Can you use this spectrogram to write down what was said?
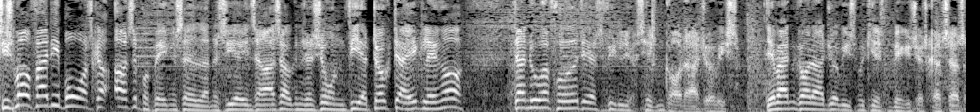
De små fattige broer skal også på pengesedlerne, siger interesseorganisationen Viadukt er ikke længere, der nu har fået deres vilje til den korte radioavis. Det var den korte radioavis med Kirsten Birgit Sjøtskrets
